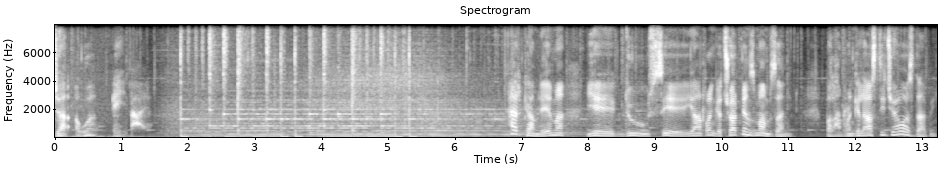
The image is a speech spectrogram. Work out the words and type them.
جا ئەوە ئەی ئایا هەر کام لە ئێمە یەک دوو سێ یان ڕەنگە چوار پێنج زمان بزانین بەڵام ڕەنگە لە ئاستی جیاواز دابین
